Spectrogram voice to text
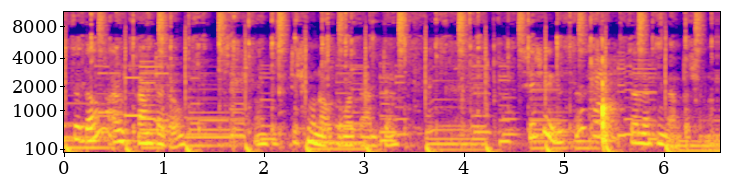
হ্যাঁ, আস্তে আস্তে দাও আর গানটা দাও আমাকে একটু শোনাও তোমার গানটা শেষ হয়ে গেছে তাহলে এখন গানটা শোনাও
